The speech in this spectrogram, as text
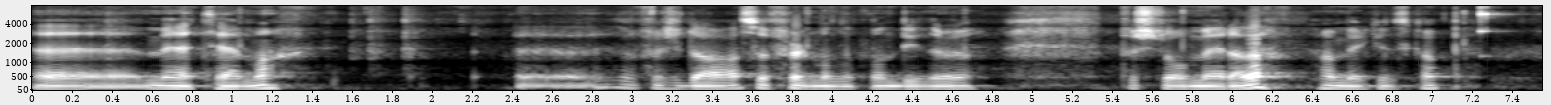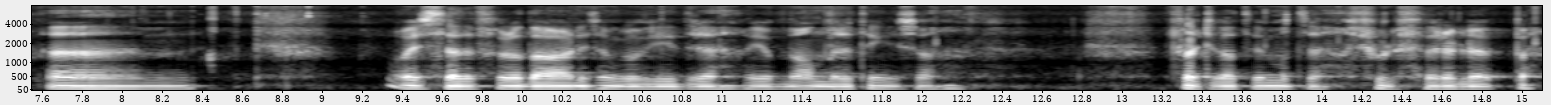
med et tema. så først da så føler man at man begynner å forstå mer av det, ha mer kunnskap. Uh, og i stedet for å da liksom gå videre og jobbe med andre ting, så følte vi at vi måtte fullføre løpet.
